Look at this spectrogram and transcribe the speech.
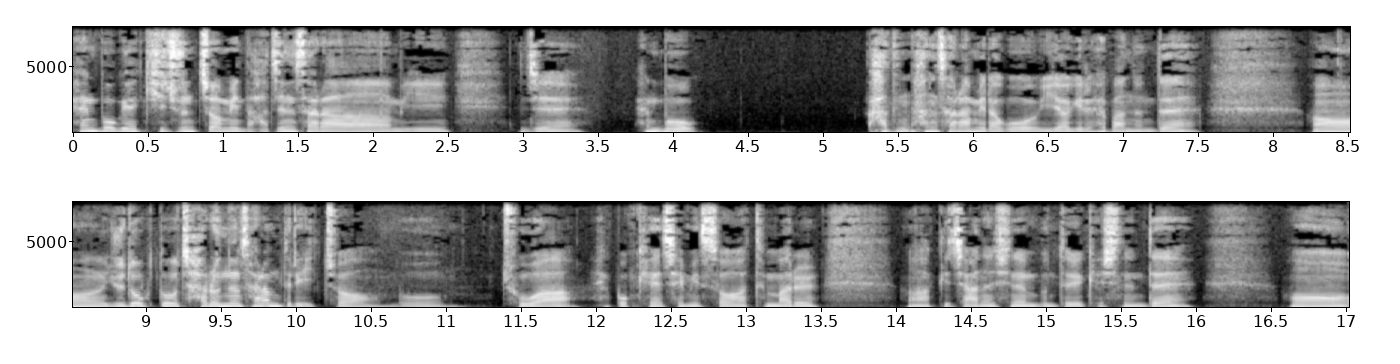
행복의 기준점이 낮은 사람이 이제 행복 한, 한 사람이라고 이야기를 해봤는데, 어, 유독 또 잘 웃는 사람들이 있죠. 뭐, 좋아, 행복해, 재밌어 같은 말을 어, 아끼지 않으시는 분들이 계시는데, 어,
